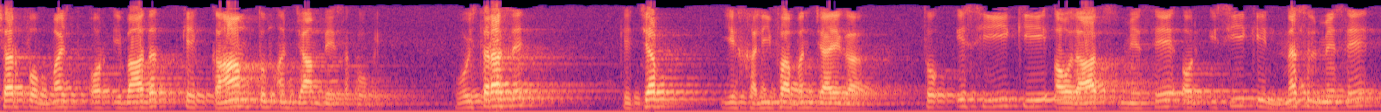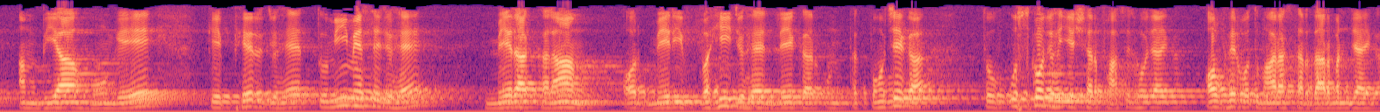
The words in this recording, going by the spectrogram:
شرف و مجد اور عبادت کے کام تم انجام دے سکو گے۔ وہ اس طرح سے کہ جب یہ خلیفہ بن جائے گا تو اسی کی اولاد میں سے اور اسی کی نسل میں سے انبیاء ہوں گے کہ پھر جو ہے تمہیں میں سے جو ہے میرا کلام اور میری وہی جو ہے لے کر ان تک پہنچے گا تو اس کو جو ہے یہ شرف حاصل ہو جائے گا اور پھر وہ تمہارا سردار بن جائے گا۔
